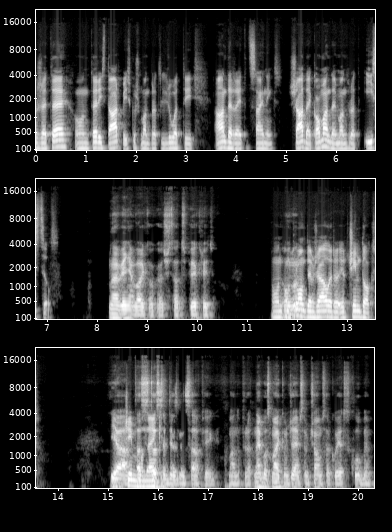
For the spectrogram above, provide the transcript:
Žetē un Terijs Tārpīs, kurš, manuprāt, ļoti underrated signings. Šādai komandai, manuprāt, izcils. Nē, viņam vajag kaut kāds tāds piekrīt. Un, un Un- prom, diemžēl, ir, ir Čimdoks. Jā, Čim tas, tas ir diezgan sāpīgi, manuprāt. Nebūs Maikam Džeimsam Čoms, ar ko iet uz klubiem.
